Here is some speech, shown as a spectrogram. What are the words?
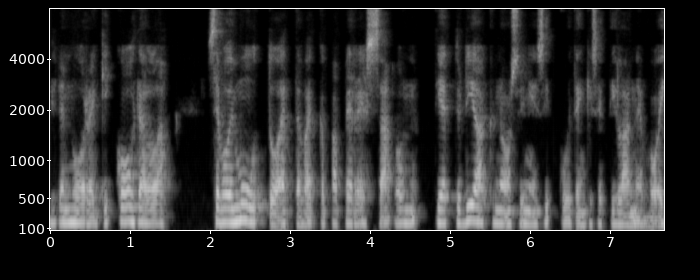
yhden nuorenkin kohdalla se voi muuttua, että vaikka papereissa on tietty diagnoosi, niin sitten kuitenkin se tilanne voi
